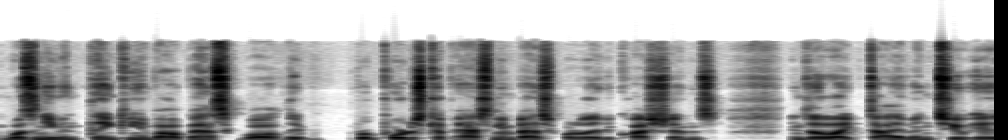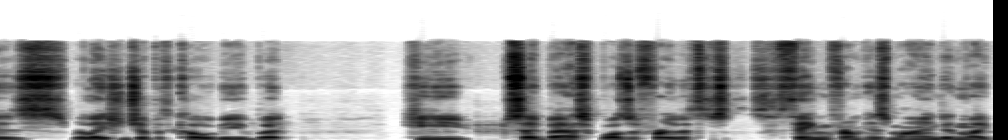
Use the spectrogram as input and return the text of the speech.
wasn't even thinking about basketball. The reporters kept asking him basketball related questions and to like dive into his relationship with Kobe, but he said basketball is the furthest thing from his mind and like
